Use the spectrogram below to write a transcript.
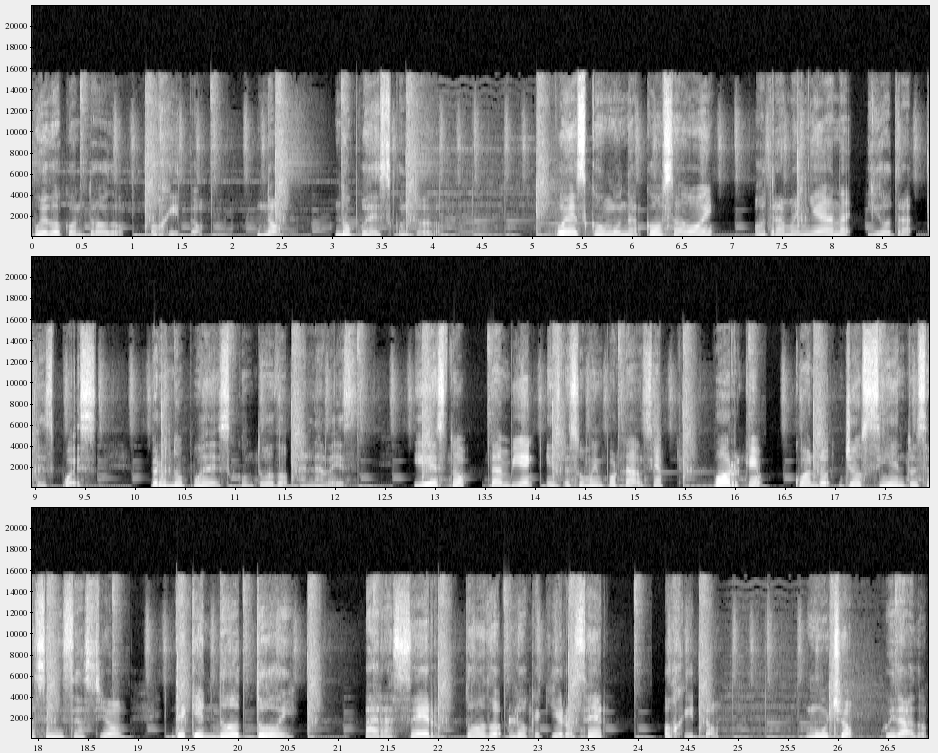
puedo con todo. Ojito, no, no puedes con todo. Puedes con una cosa hoy, otra mañana y otra después, pero no puedes con todo a la vez. Y esto también es de suma importancia porque cuando yo siento esa sensación de que no doy para hacer todo lo que quiero hacer, ojito, mucho cuidado,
